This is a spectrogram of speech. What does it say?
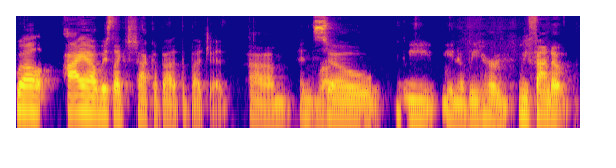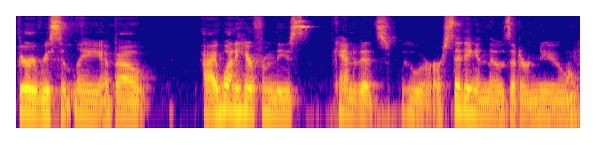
Well, I always like to talk about the budget, um, and right. so we, you know, we heard we found out very recently about. I want to hear from these candidates who are, are sitting and those that are new,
